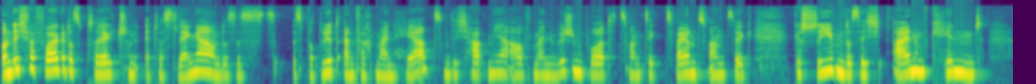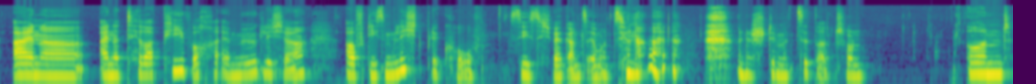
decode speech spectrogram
Und ich verfolge das Projekt schon etwas länger und es ist, es berührt einfach mein Herz. Und ich habe mir auf mein Vision Board 2022 geschrieben, dass ich einem Kind eine, eine Therapiewoche ermögliche auf diesem Lichtblickhof. Siehst, ich wäre ganz emotional. Meine Stimme zittert schon. Und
